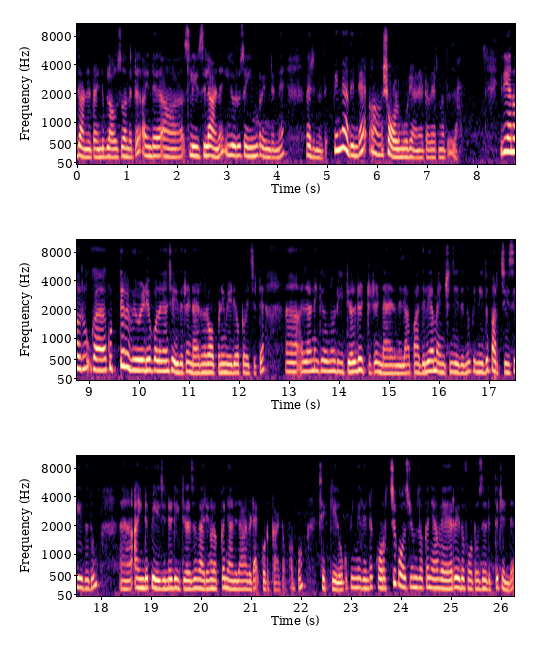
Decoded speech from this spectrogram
ഇതാണ് കേട്ടോ അതിന്റെ ബ്ലൗസ് വന്നിട്ട് അതിന്റെ സ്ലീവ്സിലാണ് ഈ ഒരു സെയിം പ്രിന്റ് തന്നെ വരുന്നത്. പിന്നെ അതിന്റെ ഷോളും കൂടിയാണ് കേട്ടോ വരുന്നത് ഇതാ ഇത് ഞാനൊരു കുട്ടി റിവ്യൂ വീഡിയോ പോലെ ഞാൻ ചെയ്തിട്ടുണ്ടായിരുന്നു. ഒരു ഓപ്പണിംഗ് വീഡിയോ ഒക്കെ വെച്ചിട്ട്. അല്ലാണ്ട് എനിക്ക് തോന്നുന്നു ഡീറ്റെയിൽഡ് ഇട്ടിട്ടുണ്ടായിരുന്നില്ല. അപ്പോൾ അതിൽ ഞാൻ മെൻഷൻ ചെയ്തിരുന്നു. പിന്നെ ഇത് പർച്ചേസ് ചെയ്തതും അതിന്റെ പേജിന്റെ ഡീറ്റെയിൽസും കാര്യങ്ങളൊക്കെ ഞാനിതാ അവിടെ കൊടുക്കാം കേട്ടോ അപ്പം ചെക്ക് ചെയ്ത് നോക്കും. പിന്നെ ഇതിന്റെ കുറച്ച് കോസ്റ്റ്യൂംസൊക്കെ ഞാൻ വേറെ ചെയ്ത് ഫോട്ടോസ് എടുത്തിട്ടുണ്ട്.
